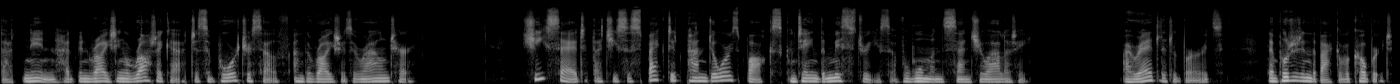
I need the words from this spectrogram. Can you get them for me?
that Nin had been writing erotica to support herself and the writers around her. She said that she suspected Pandora's box contained the mysteries of a woman's sensuality. I read Little Birds, then put it in the back of a cupboard.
